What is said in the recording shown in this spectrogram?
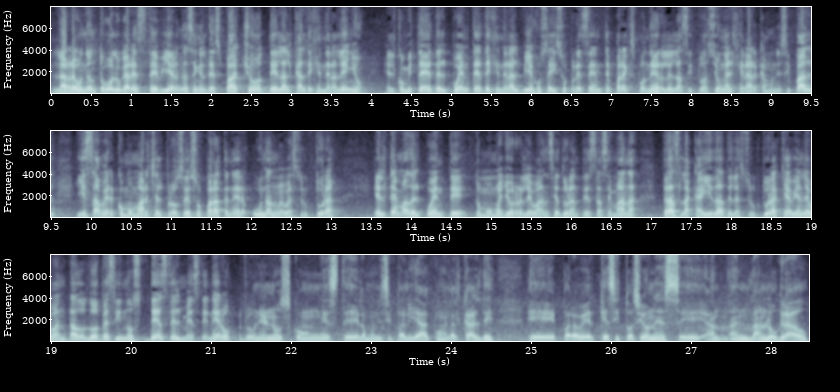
La reunión tuvo lugar este viernes en el despacho del alcalde generaleño. El comité del puente de General Viejo se hizo presente para exponerle la situación al jerarca municipal y saber cómo marcha el proceso para tener una nueva estructura. El tema del puente tomó mayor relevancia durante esta semana, tras la caída de la estructura que habían levantado los vecinos desde el mes de enero. Reunirnos con este, la municipalidad, con el alcalde, eh, para ver qué situaciones eh, han logrado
